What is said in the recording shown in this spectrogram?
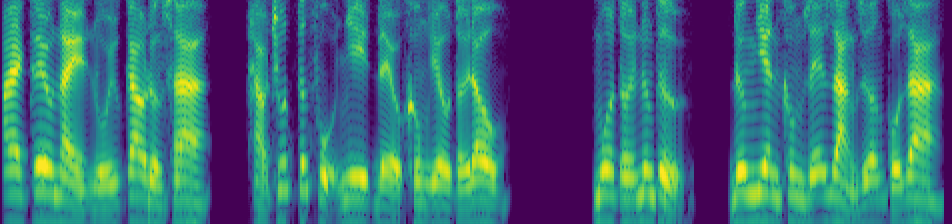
Ai kêu này núi cao đường xa, hảo chút tức phụ nhi đều không yêu tới đâu. Mua tới nương tử, đương nhiên không dễ dàng dưỡng cố ra.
